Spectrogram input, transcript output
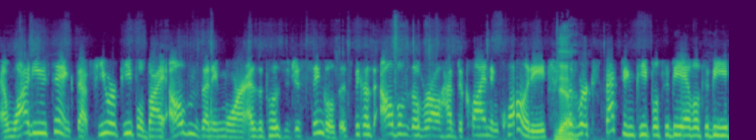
And why do you think that fewer people buy albums anymore as opposed to just singles? It's because albums overall have declined in quality Yeah. because we're expecting people to be able to be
